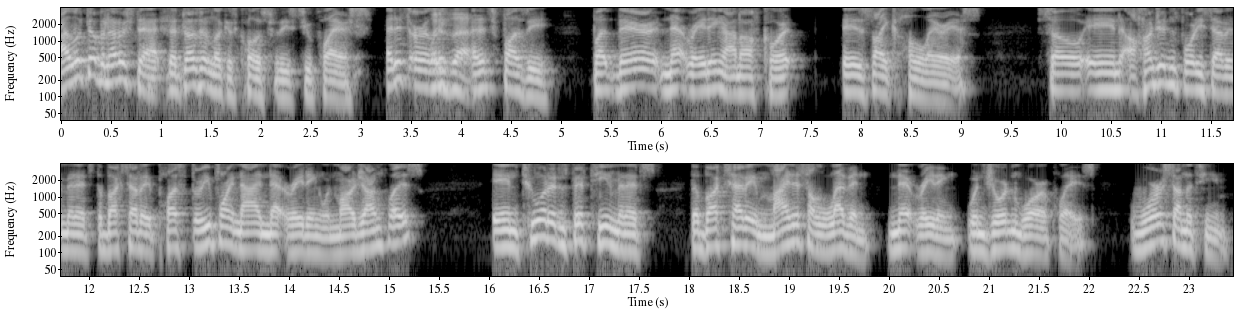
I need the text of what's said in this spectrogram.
I looked up another stat that doesn't look as close for these two players, and it's early. What is that? And it's fuzzy, but their net rating on off court is like hilarious. So in 147 minutes, the Bucks have a plus 3.9 net rating when MarJon plays. In 215 minutes, the Bucks have a minus 11 net rating when Jordan Nwora plays. Worst on the team.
